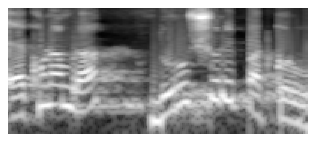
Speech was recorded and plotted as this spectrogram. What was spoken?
এখন আমরা দুরুশ্বরী পাঠ করব।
